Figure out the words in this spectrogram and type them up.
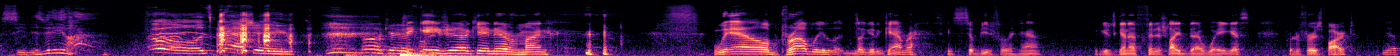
see this video. oh, it's crashing. okay. Chicken, okay, never mind. well, probably look at the camera. It's so beautiful right now. We're just gonna finish like that way, I guess, for the first part. Yep.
